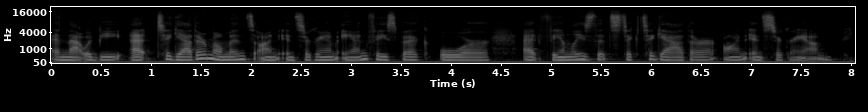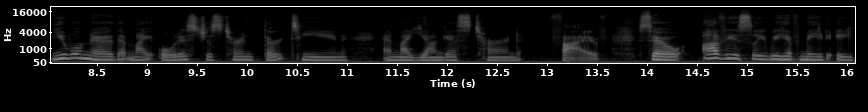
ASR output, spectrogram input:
and that would be at Together Moments on Instagram and Facebook, or at Families That Stick Together on Instagram, you will know that my oldest just turned 13 and my youngest turned five. So, obviously, we have made a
